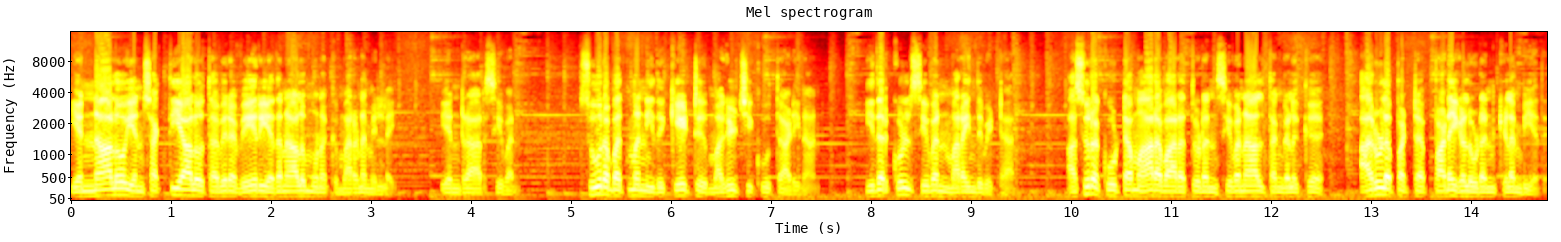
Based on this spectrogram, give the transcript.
என்னாலோ என் சக்தியாலோ தவிர வேறு எதனாலும் உனக்கு மரணமில்லை என்றார் சிவன். சூரபத்மன் இது கேட்டு மகிழ்ச்சி கூத்தாடினான். இதற்குள் சிவன் மறைந்து விட்டார். அசுர கூட்டம் ஆரவாரத்துடன் சிவனால் தங்களுக்கு அருளப்பட்ட படைகளுடன் கிளம்பியது.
